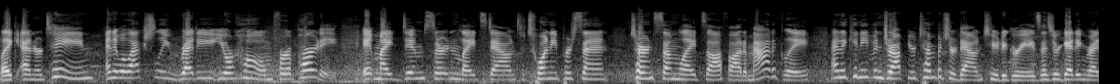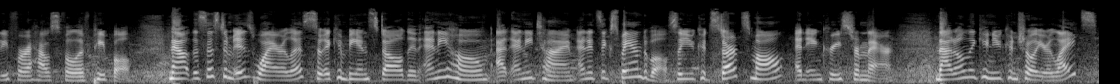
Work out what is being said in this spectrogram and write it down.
like entertain, and it will actually ready your home for a party. It might dim certain lights down to 20%, turn some lights off automatically, and it can even drop your temperature down two degrees as you're getting ready for a house full of people. Now, the system is wireless, so it can be installed in any home at any time, and it's expandable, so you could start small and increase from there. Not only can you control your lights,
